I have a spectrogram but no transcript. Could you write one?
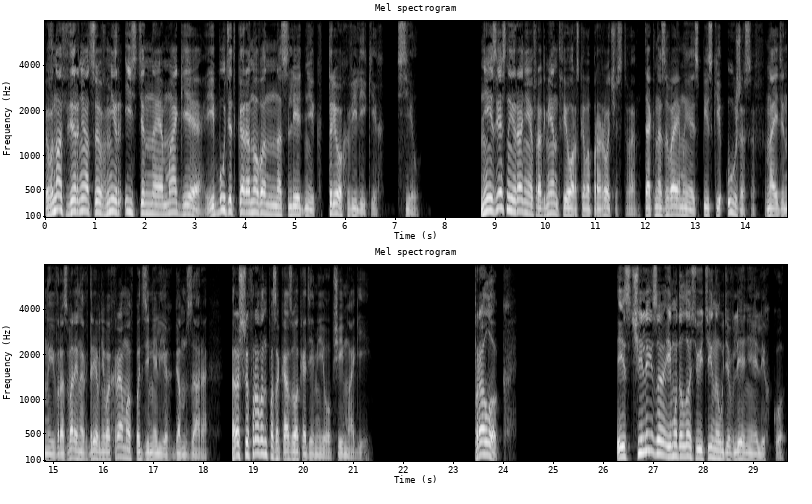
Вновь вернется в мир истинная магия, и будет коронован наследник трех великих сил. Неизвестный ранее фрагмент фиорского пророчества, так называемые списки ужасов, найденные в развалинах древнего храма в подземельях Гамзара, расшифрован по заказу Академии общей магии. Пролог. Из Чилиза им удалось уйти на удивление легко.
